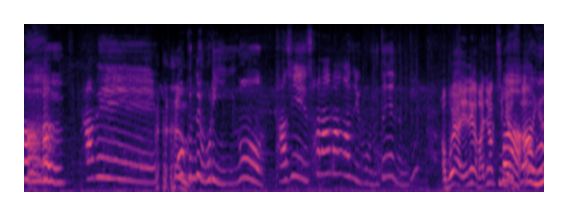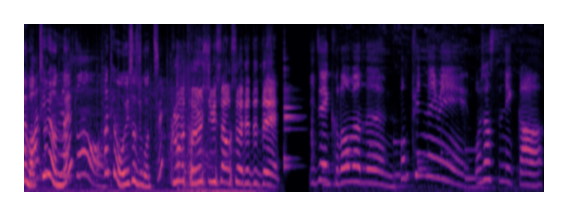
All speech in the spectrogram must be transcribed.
아, 아비. 어, 근데 우리 이거 다시 살아나 가지고 2등 했는데? 아 뭐야 얘네가 마지막 뭐야 팀이었어? 아 얘네 막 팀이었네? 어한팀 어디서 죽었지? 그러면 더 열심히 싸웠어야 됐는데. 이제 그러면은 소피님이 오셨으니까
